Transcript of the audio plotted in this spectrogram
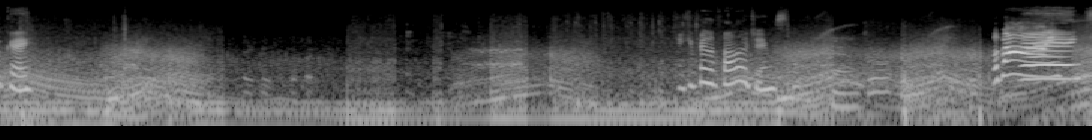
okay. Thank you for the follow, James. Bye bye. Thanks.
